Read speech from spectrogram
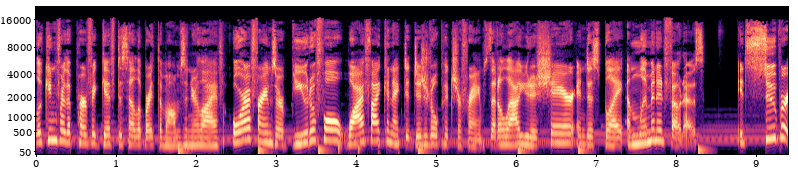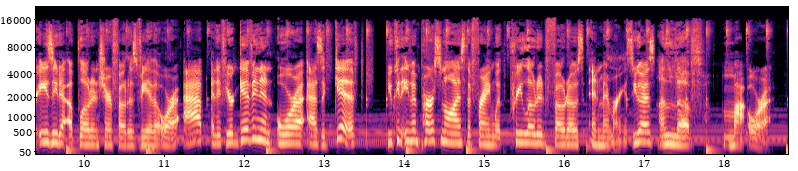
Looking for the perfect gift to celebrate the moms in your life? Aura frames are beautiful, Wi Fi connected digital picture frames that allow you to share and display unlimited photos. It's super easy to upload and share photos via the Aura app, and if you're giving an Aura as a gift, you can even personalize the frame with preloaded photos and memories. You guys, I love my Aura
